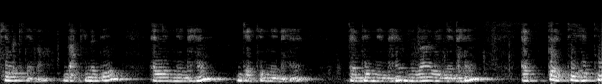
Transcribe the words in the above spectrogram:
කියලා කියනවා. දකින්නදී ඇලෙන්නේ නැහැ, ගැටෙන්නේ නැහැ. බැඳෙන්නේ නැහැ මුලා වෙන්නේ නැහැ. ඇත්ත ඇති ඇති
